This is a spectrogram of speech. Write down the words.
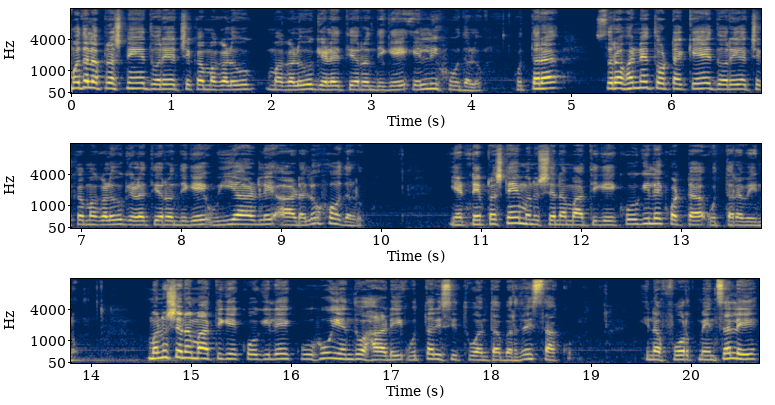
ಮೊದಲ ಪ್ರಶ್ನೆ ದೊರೆಯ ಚಿಕ್ಕ ಮಗಳು ಮಗಳು ಗೆಳತಿಯರೊಂದಿಗೆ ಎಲ್ಲಿ ಹೋದಳು? ಉತ್ತರ ಸುರಭನ್ನೆ ತೋಟಕ್ಕೆ ದೊರೆಯ ಚಿಕ್ಕ ಮಗಳು ಗೆಳತಿಯರೊಂದಿಗೆ ಉಯ್ಯಾಡಲಿ ಆಡಲು ಹೋದಳು. ಎಂಟನೇ ಪ್ರಶ್ನೆ, ಮನುಷ್ಯನ ಮಾತಿಗೆ ಕೋಗಿಲೆ ಕೊಟ್ಟ ಉತ್ತರವೇನು? ಮನುಷ್ಯನ ಮಾತಿಗೆ ಕೋಗಿಲೆ ಕುಹು ಎಂದು ಹಾಡಿ ಉತ್ತರಿಸಿತು ಅಂತ ಬರೆದ್ರೆ ಸಾಕು. ಇನ್ನು ಫೋರ್ತ್ ಮೇನ್ಸಲ್ಲಿ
